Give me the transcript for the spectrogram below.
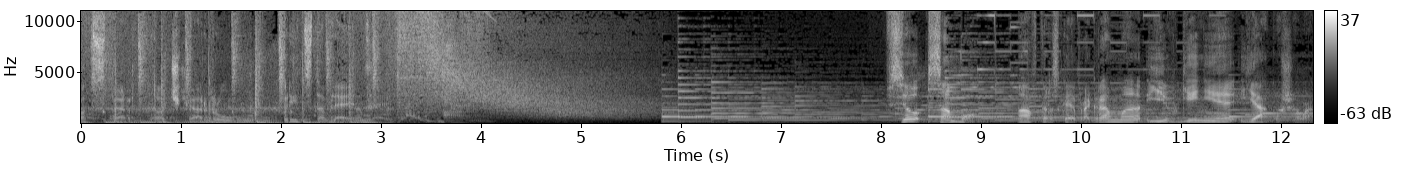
Отстар.ру представляет Все само. Авторская программа Евгения Якушева.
